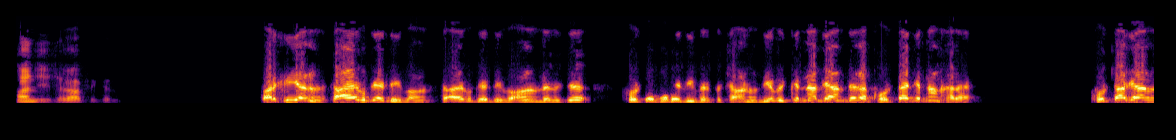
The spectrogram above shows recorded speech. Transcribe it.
ਹਾਂਜੀ ਜਰਾ ਫਿਕਰ ਪਰਖੀਆਂ ਸਾਹਿਬ ਕੇ ਦੀਵਾਨ ਸਾਹਿਬ ਕੇ ਦੀਵਾਨ ਦੇ ਵਿੱਚ ਖੋਟੇ ਖਰੇ ਦੀ ਫਿਰ ਪਛਾਣ ਹੁੰਦੀ ਹੈ ਵੀ ਕਿੰਨਾ ਗਿਆਨ ਤੇਰਾ ਖੋਟਾ ਕਿੰਨਾ ਖਰਾ ਹੈ। ਖੋਟਾ ਗਿਆਨ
